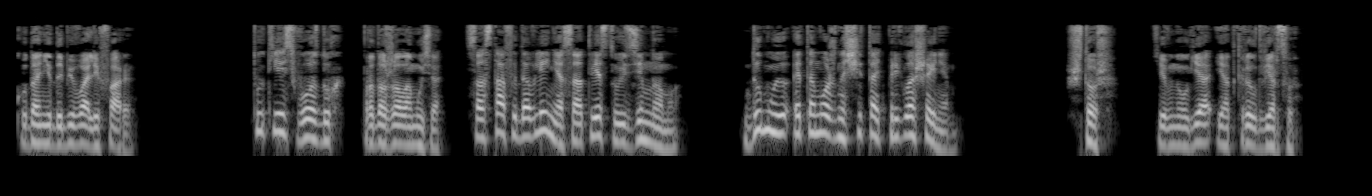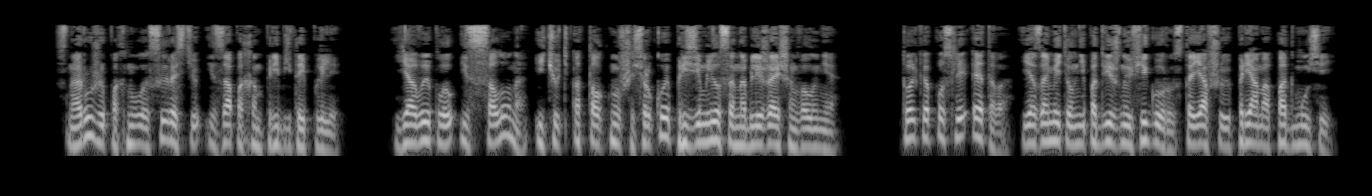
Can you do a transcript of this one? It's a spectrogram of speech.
куда не добивали фары. «Тут есть воздух», — продолжала Муся. Состав и давление соответствуют земному. Думаю, это можно считать приглашением. Что ж, кивнул я и открыл дверцу. Снаружи пахнуло сыростью и запахом прибитой пыли. Я выплыл из салона и, чуть оттолкнувшись рукой, приземлился на ближайшем валуне. Только после этого я заметил неподвижную фигуру, стоявшую прямо под мусей.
